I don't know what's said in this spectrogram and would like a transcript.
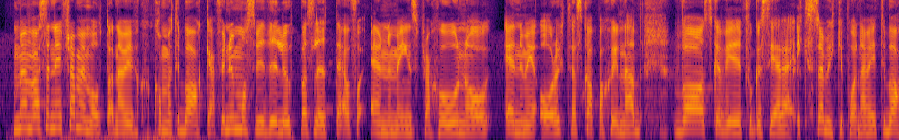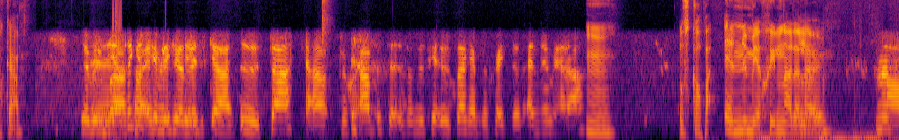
Men vad ser ni fram emot då när vi kommer tillbaka? För nu måste vi vila upp oss lite och få ännu mer inspiration och ännu mer ork till att skapa skillnad. Vad ska vi fokusera extra mycket på när vi är tillbaka? Jag vill Eh, bara jag tycker det ska bli kul att vi ska utöka, ja, precis, att vi ska utöka projektet ännu mera. Mm. Och skapa ännu mer skillnad, eller hur? Men Ja,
